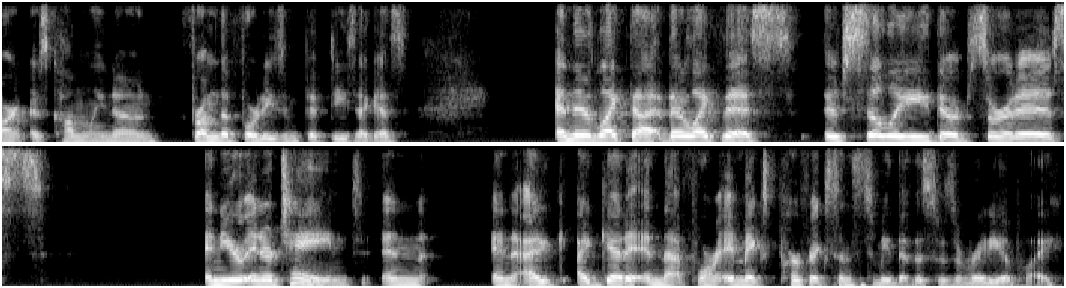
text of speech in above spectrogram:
aren't as commonly known from the 40s and 50s, I guess. And they're like that. They're like this. They're silly, they're absurdist, and you're entertained. And and I, I get it in that form. It makes perfect sense to me that this was a radio play.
